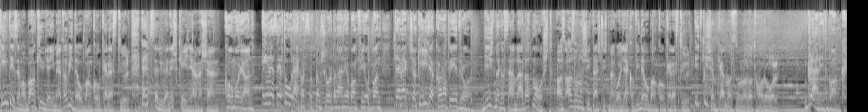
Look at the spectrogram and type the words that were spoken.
Intézem a banki ügyeimet a videóbankon keresztül. Egyszerűen és kényelmesen. Komolyan? Én ezért órákat szoktam sorban állni a bankfiókban, te meg csak így a kanapédról. Nyisd meg a számládat most! Az azonosítást is megoldják a videóbankon keresztül, így ki sem kell mozdulnod otthonról. Granite Bank.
